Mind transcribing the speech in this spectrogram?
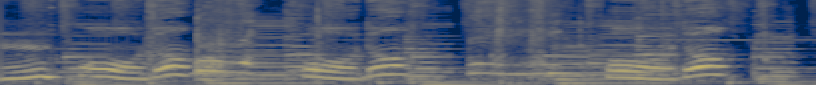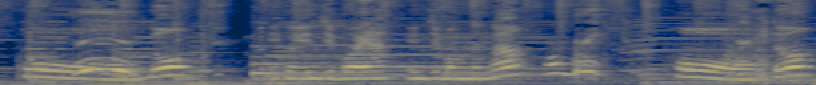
음, 포도, 포도, 포도, 포도. 이거 윤지 뭐야? 윤지 먹는 거? 포도.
